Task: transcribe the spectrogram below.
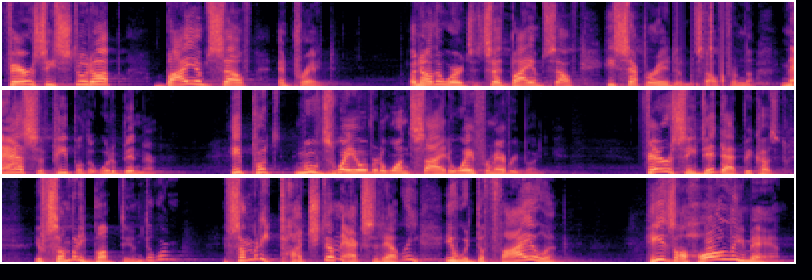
Pharisee stood up by himself and prayed. In other words, it says by himself. He separated himself from the mass of people that would have been there. He puts, moves way over to one side, away from everybody. Pharisee did that because if somebody bumped into him, if somebody touched him accidentally, it would defile him. He's a holy man.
